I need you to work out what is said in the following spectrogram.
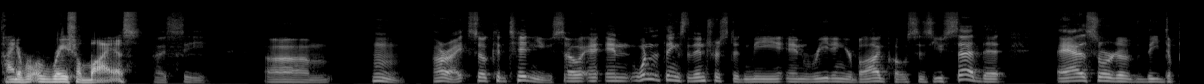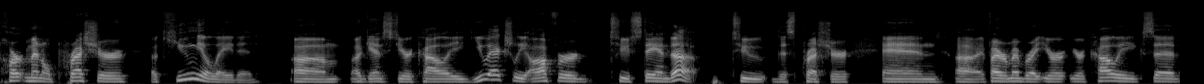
kind of a racial bias. I see. Um, hmm. All right. So continue. So, and, one of the things that interested me in reading your blog post is you said that as sort of the departmental pressure accumulated um, against your colleague, you actually offered to stand up to this pressure. And uh, if I remember right, your your colleague said,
